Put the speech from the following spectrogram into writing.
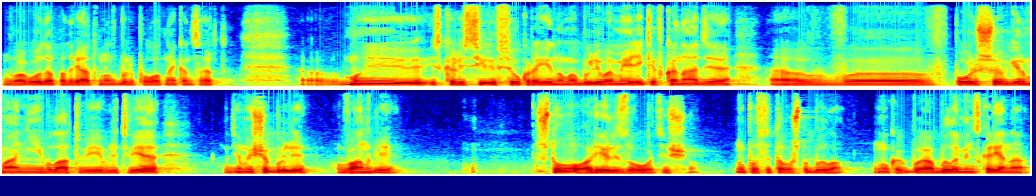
Два года подряд у нас были плотные концерты. Э, мы исколесили всю Украину. Мы были в Америке, в Канаде, в, в Польше, в Германии, в Латвии, в Литве, где мы еще были, в Англии. Что реализовывать еще? Ну, после того, что было. Ну, как бы, а была Минск-арена.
